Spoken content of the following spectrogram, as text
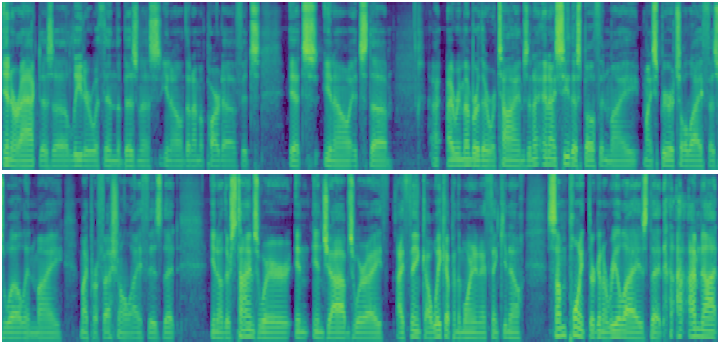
interact as a leader within the business, you know that I'm a part of, it's it's you know it's the I, I remember there were times, and I, and I see this both in my my spiritual life as well in my my professional life, is that you know, there's times where in, in jobs where I, I think I'll wake up in the morning and I think, you know, some point they're going to realize that I'm not,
